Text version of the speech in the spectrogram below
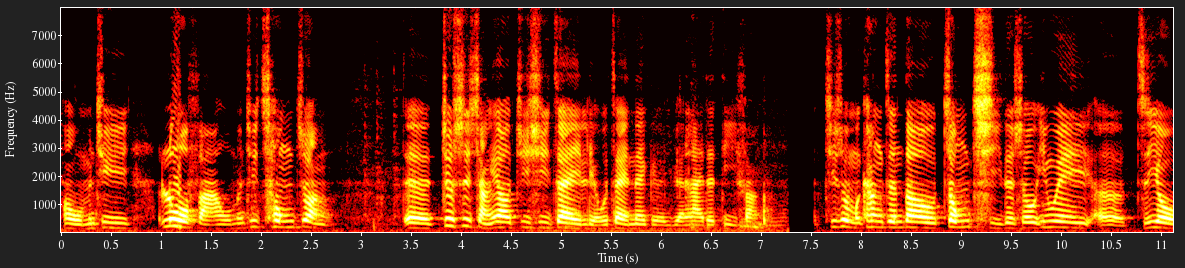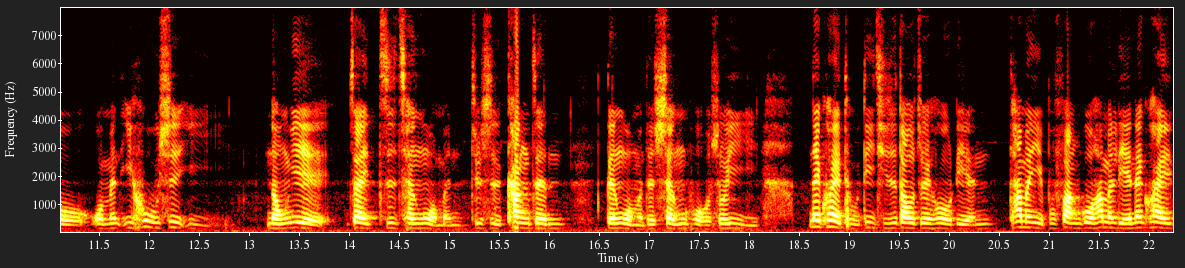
哦，我们去。落法，我们去冲撞，呃，就是想要继续再留在那个原来的地方。其实我们抗争到中期的时候，因为呃，只有我们一户是以农业在支撑我们，就是抗争跟我们的生活，所以那块土地其实到最后连他们也不放过，他们连那块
